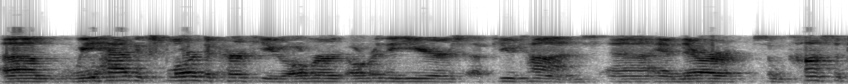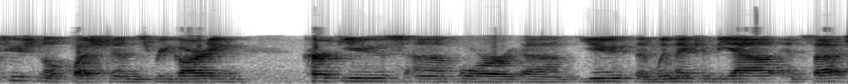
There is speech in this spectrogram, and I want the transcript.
um, we have explored the curfew over over the years a few times, uh, and there are some constitutional questions regarding curfews uh, for um, youth and when they can be out and such,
